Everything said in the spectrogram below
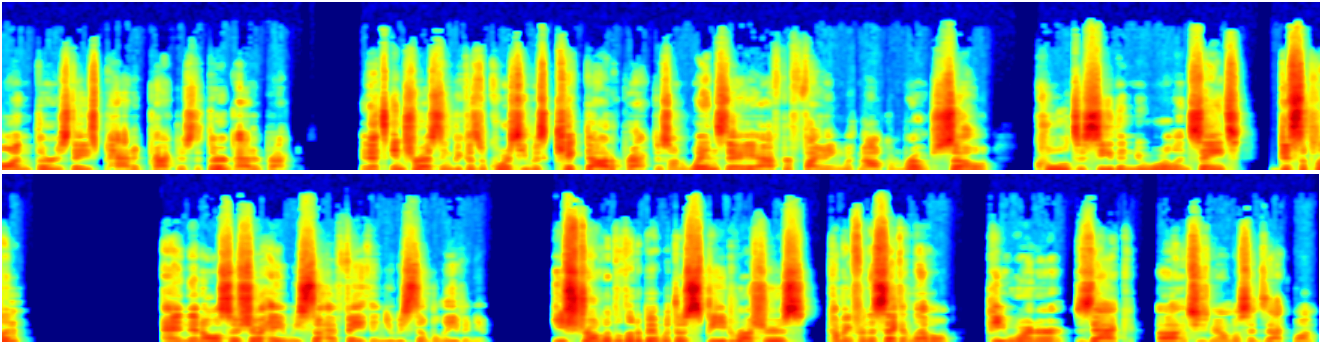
on Thursday's padded practice, the third padded practice. And that's interesting because, of course, he was kicked out of practice on Wednesday after fighting with Malcolm Roach. So cool to see the New Orleans Saints discipline and then also show, hey, we still have faith in you. We still believe in you. He struggled a little bit with those speed rushers coming from the second level. Pete Werner, Zach uh, excuse me, I almost said Zack Baun,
